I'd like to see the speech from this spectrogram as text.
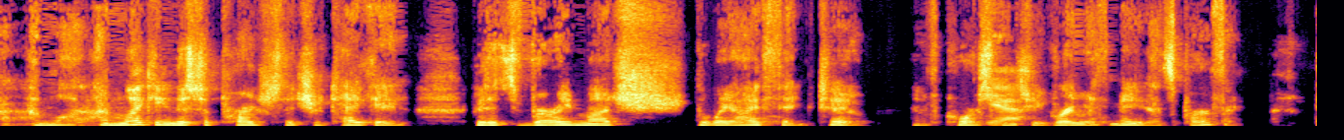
I'm, I'm liking this approach that you're taking because it's very much the way I think too. And of course, yeah. once you agree with me, that's perfect.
